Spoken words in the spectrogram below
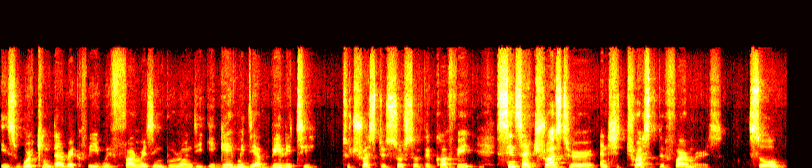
is working directly with farmers in Burundi, it gave me the ability to trust the source of the coffee since I trust her and she trusts the farmers. So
